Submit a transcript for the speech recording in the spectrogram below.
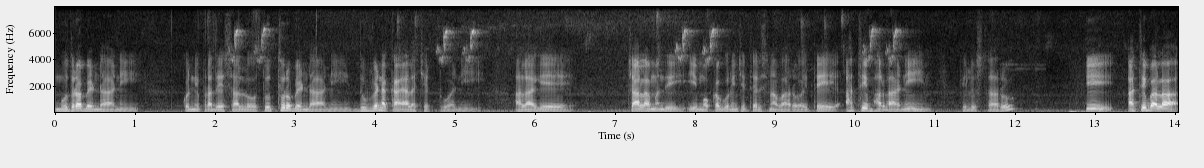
ముద్రబెండ అని కొన్ని ప్రదేశాల్లో తుత్తురు బెండ అని దువ్వెనకాయల చెట్టు అని అలాగే చాలామంది ఈ మొక్క గురించి తెలిసిన వారు అయితే అతిబల అని పిలుస్తారు. ఈ అతిబల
